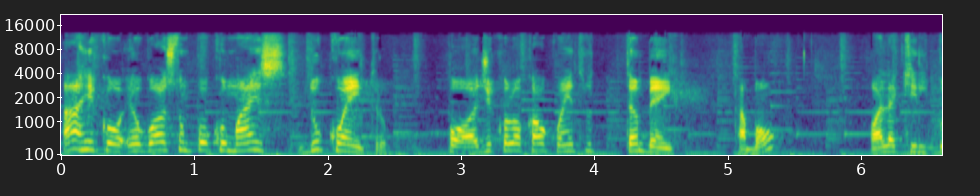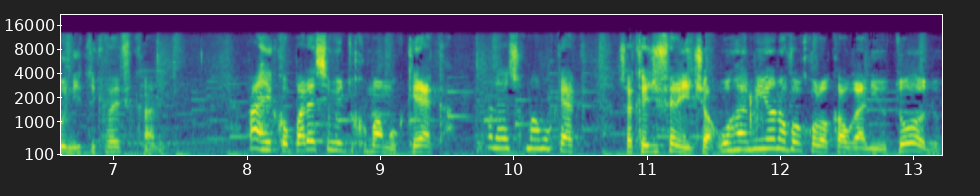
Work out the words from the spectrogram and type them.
Ah, Rico, eu gosto um pouco mais do coentro. pode colocar o coentro também, tá bom? Olha que bonito que vai ficando. Ah, Rico, parece muito com uma muqueca. Parece com uma muqueca. Só que é diferente, ó. O raminho eu não vou colocar o galinho todo.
